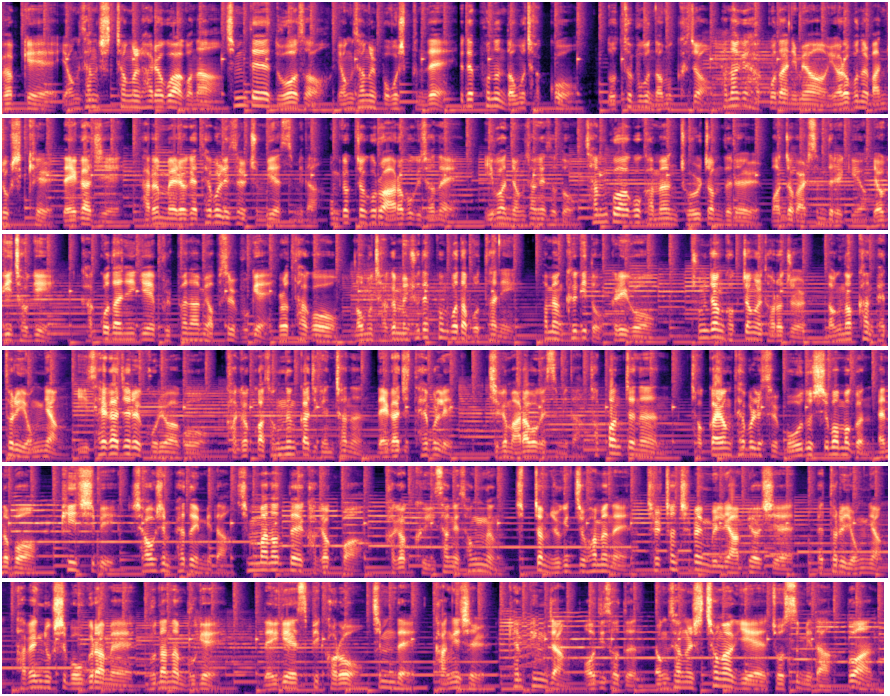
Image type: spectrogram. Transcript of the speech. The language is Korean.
가볍게 영상 시청을 하려고 하거나 침대에 누워서 영상을 보고 싶은데 휴대폰은 너무 작고 노트북은 너무 크죠. 편하게 갖고 다니며 여러분을 만족시킬 4가지의 다른 매력의 태블릿을 준비했습니다. 본격적으로 알아보기 전에 이번 영상에서도 참고하고 가면 좋을 점들을 먼저 말씀드릴게요. 여기저기 갖고 다니기에 불편함이 없을 무게 그렇다고 너무 작으면 휴대폰보다 못하니 화면 크기도 그리고 충전 걱정을 덜어줄 넉넉한 배터리 용량 이 세 가지를 고려하고 가격과 성능까지 괜찮은 네 가지 태블릿 지금 알아보겠습니다. 첫 번째는 저가형 태블릿을 모두 씹어먹은 레노버 P12 샤오신 패드입니다. 10만원대의 가격과 가격 그 이상의 성능 10.6인치 화면에 7700mAh의 배터리 용량 465g의 무난한 무게 4개의 스피커로 침대, 강의실, 캠핑장 어디서든 영상을 시청하기에 좋습니다. 또한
